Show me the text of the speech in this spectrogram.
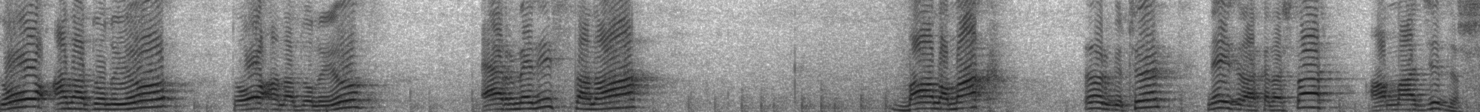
Doğu Anadolu'yu Doğu Anadolu'yu Ermenistan'a bağlamak örgütün neydir arkadaşlar? Amacıdır.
